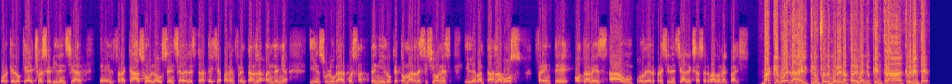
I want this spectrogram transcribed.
porque lo que ha hecho es evidenciar el fracaso o la ausencia de la estrategia para enfrentar la pandemia y en su lugar pues ha tenido que tomar decisiones y levantar la voz frente otra vez a un poder presidencial exacerbado en el país. ¿Va que vuela el triunfo de Morena para el año que entra, Clemente?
